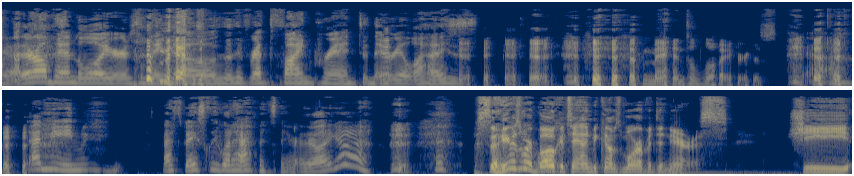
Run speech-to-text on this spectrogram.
Yeah, they're all Mandalorians and they know they've read the fine print and they realize. Mandalorians. Yeah. I mean, that's basically what happens there. They're like, ah. So here's where Bo Katan becomes more of a Daenerys. She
